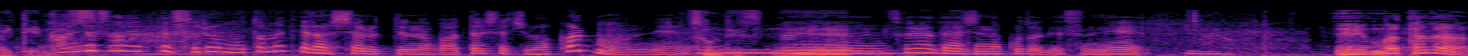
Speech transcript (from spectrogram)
えています。患者さんはやっぱりそれを求めてらっしゃるっていうのが私たち分かるもんね。そうですね、うん、それは大事なことですねえーまあ、ただ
